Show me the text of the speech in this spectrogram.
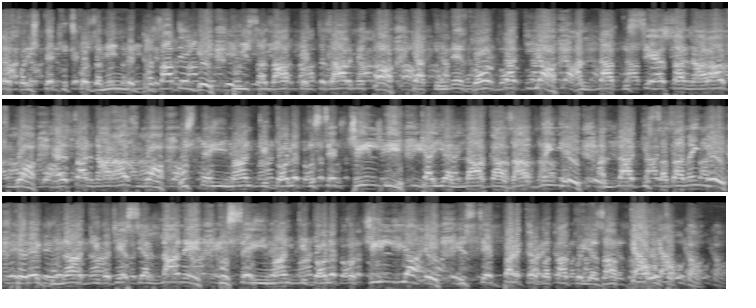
کر فرشتے تجھ کو زمین میں دھسا دیں گے۔ تو اس عذاب کے انتظار میں تھا۔ کیا تو نے غور نہ کیا؟ اللہ تجھ سے ایسا ناراض ہوا، ایسا ناراض ہوا۔ اس نے ایمان کی دولت تجھ سے چھین لی۔ کیا یہ اللہ کا عذاب نہیں ہے؟ اللہ کی سزا نہیں ہے۔ تیرے گناہ کی وجہ سے اللہ نے تجھ سے ایمان کی دولت کو چھین لیا ہے۔ اس سے بڑھ کر بتا کوئی عذاب کیا ہو سکتا؟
